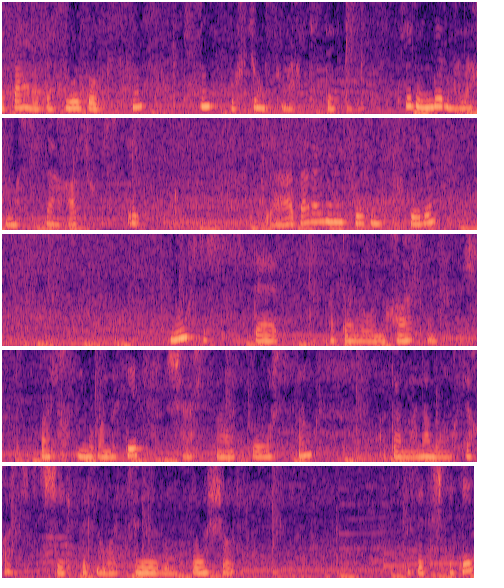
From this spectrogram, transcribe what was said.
улаан хоолой сөөгөө гисхэн гэсэн өвчин үсэх магадaltaй. Тэгэхээр энэ дээр манайхан маш сайн анхаарч хэрэгтэй гэсэн. За дараагийн нэг зүйл нь болох дээр нүүрс устай одоо нөгөө нэг хоол хүнс болгосон нөгөө нэг тий шаарсан, хуурсан одоо манай Монголынхоор жишээлбэл нөгөө цөөвөн, хуушур шүү дээ.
